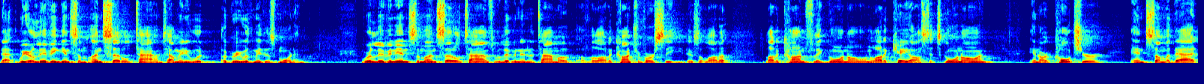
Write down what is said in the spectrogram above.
that we are living in some unsettled times. How many would agree with me this morning? We're living in some unsettled times. We're living in a time of, of a lot of controversy. There's a lot of, a lot of conflict going on, a lot of chaos that's going on in our culture. And some of that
